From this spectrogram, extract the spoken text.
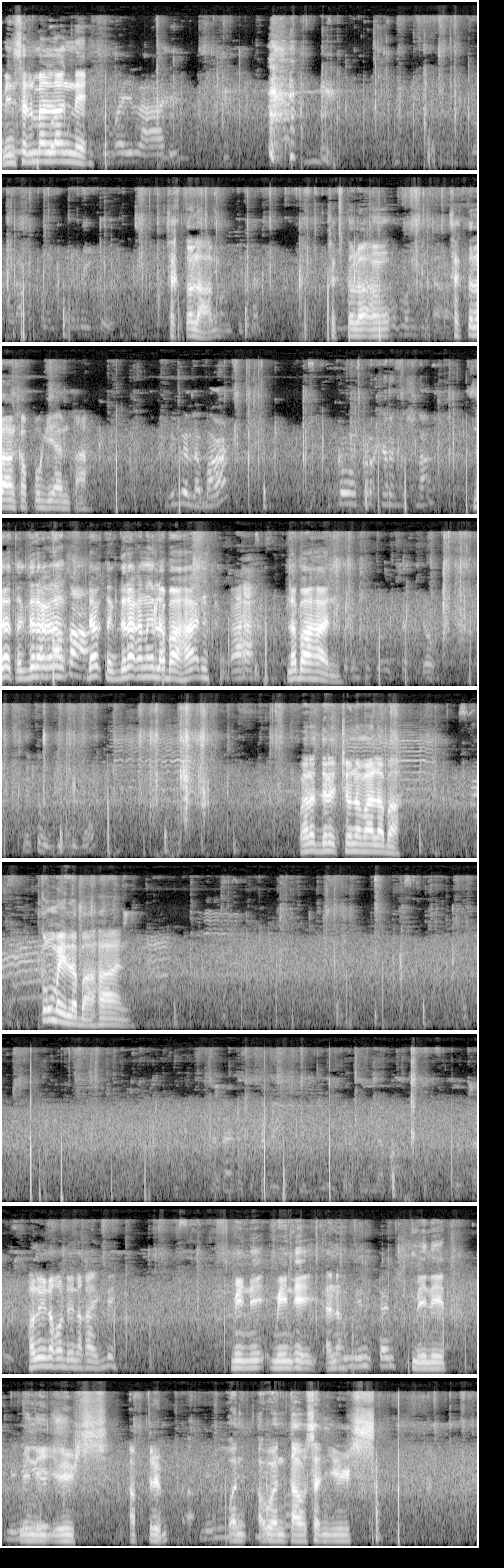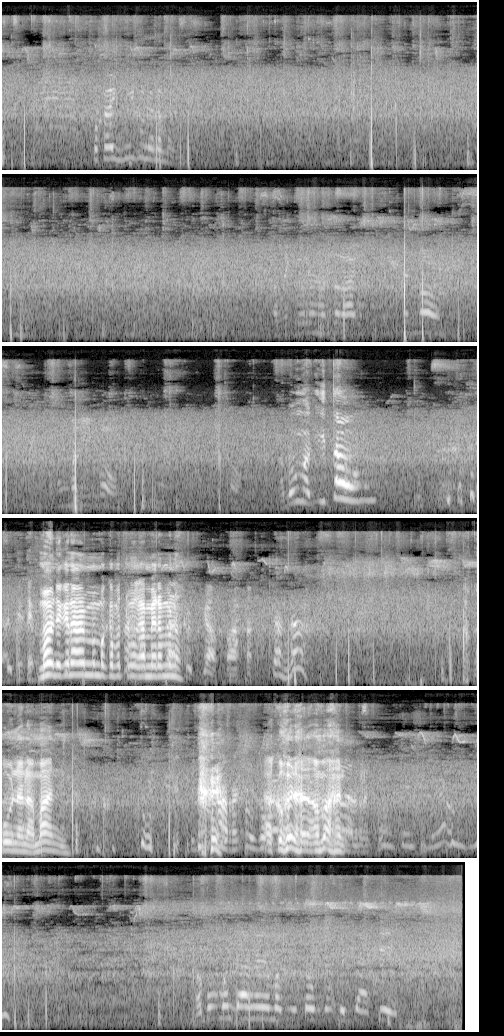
Minsan man lang ne. Sakto lang. Sakto lang ang sakto lang ang kapugian ta. Hindi na ba? Ikaw ang prakaragos na? Dap, nagdara ka ng, dap, nagdara ka ng labahan. Labahan. Dito ba? Para diretsyo na malaba. Kung may labahan. Haloy na ko din nakaigdi. Mini, mini, ano, Many times. mini, mini years after one, uh, 1,000 years. Baka hindi ko na naman. Abang mag-itaw. Mo, hindi ka na naman magkapat ng camera mo. Kana. Ako na naman. Ako na naman. Abang manda ngayon mag-itaw.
